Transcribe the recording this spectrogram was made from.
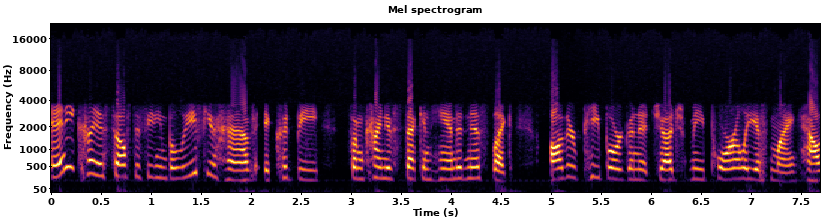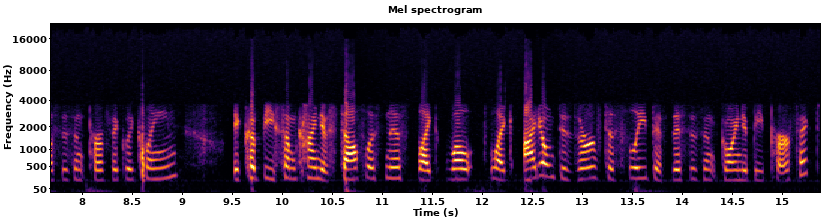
any kind of self-defeating belief you have. It could be some kind of second-handedness, like other people are going to judge me poorly if my house isn't perfectly clean. It could be some kind of selflessness, like well, like I don't deserve to sleep if this isn't going to be perfect.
